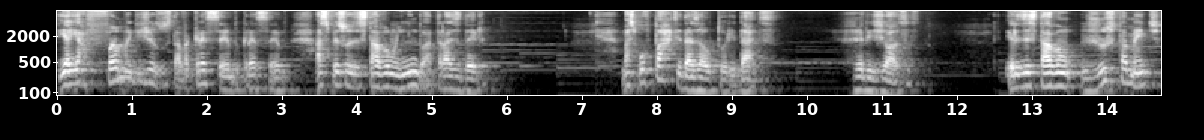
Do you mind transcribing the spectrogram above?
E aí a fama de Jesus estava crescendo, crescendo. As pessoas estavam indo atrás dele. Mas por parte das autoridades, religiosas, eles estavam justamente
